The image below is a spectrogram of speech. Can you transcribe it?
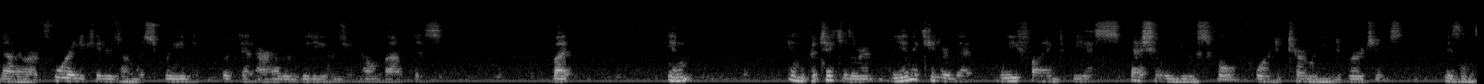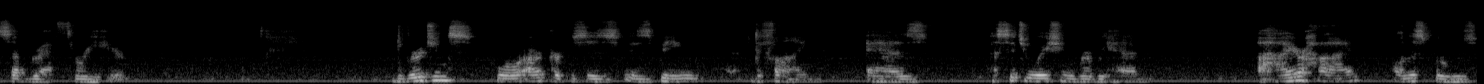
Now there are four indicators on the screen. If you looked at our other videos, you know about this. But in, in particular, the indicator that we find to be especially useful for determining divergence is in subgraph 3 here. Divergence, for our purposes, is being defined as a situation where we have a higher high on the spoos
